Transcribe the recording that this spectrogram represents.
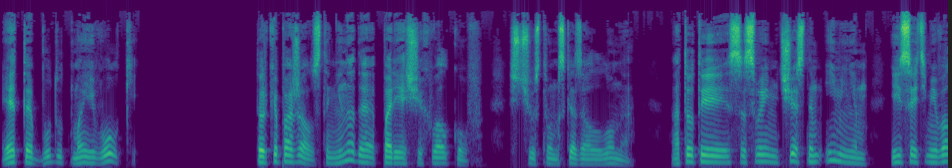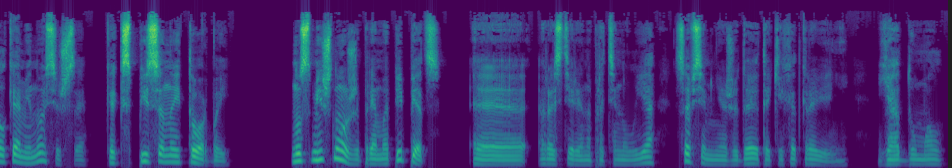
Это будут мои волки. «Только, пожалуйста, не надо парящих волков», — с чувством сказала Луна. «А то ты со своим честным именем и с этими волками носишься, как с писаной торбой. Ну, смешно же, прямо пипец». э растерянно протянул я, совсем не ожидая таких откровений. Я думал...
